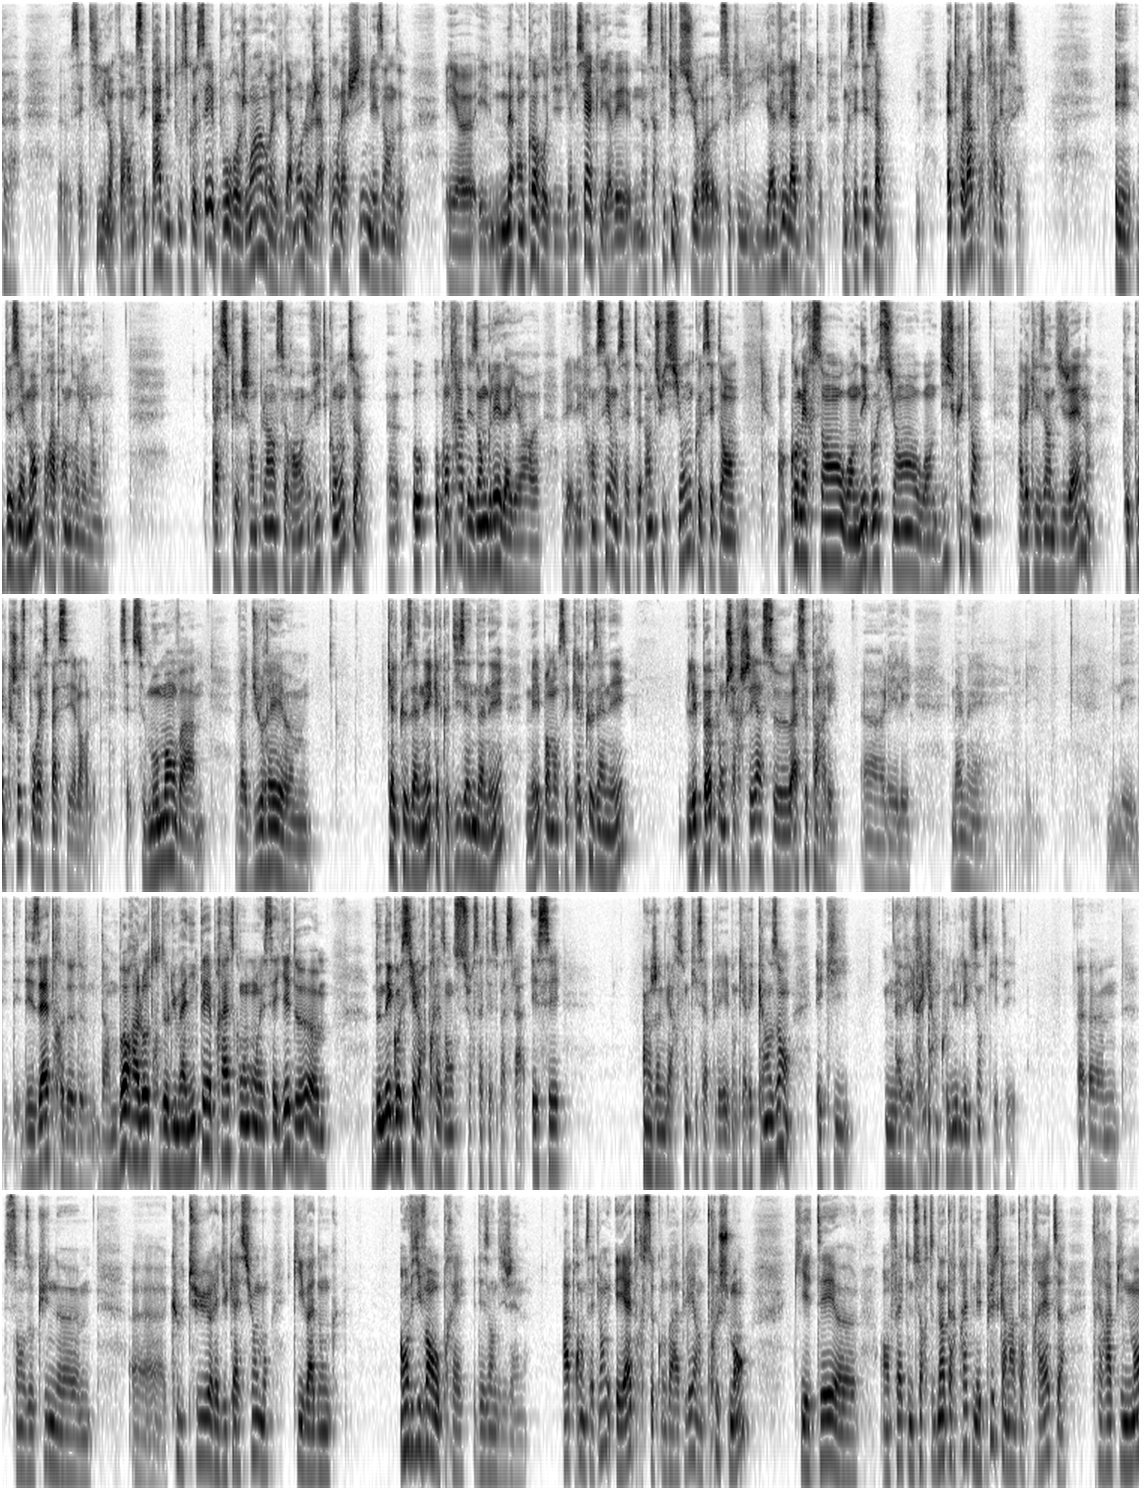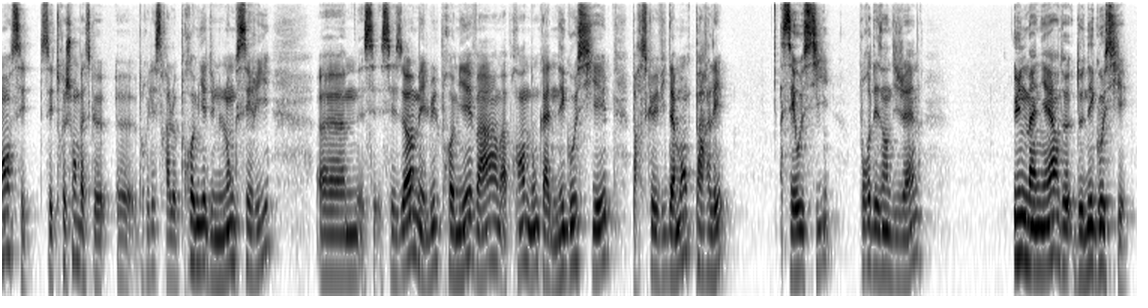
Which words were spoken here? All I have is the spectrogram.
cette île, enfin on ne sait pas du tout ce que c'est, pour rejoindre évidemment le Japon, la Chine, les Indes. Et, et encore au XVIIIe siècle, il y avait une incertitude sur ce qu'il y avait là devant eux. Donc c'était être là pour traverser. Et deuxièmement, pour apprendre les langues. Parce que Champlain se rend vite compte euh, au, contraire des Anglais d'ailleurs, euh, les, Français ont cette intuition que c'est en, commerçant ou en négociant ou en discutant avec les indigènes que quelque chose pourrait se passer. Alors ce moment va, va durer euh, quelques années, quelques dizaines d'années, mais pendant ces quelques années, les peuples ont cherché à se, à se parler. les, même des, des, êtres d'un bord à l'autre de l'humanité presque ont essayé de de négocier leur présence sur cet espace-là. Et c'est un jeune garçon qui s'appelait, donc qui avait 15 ans, et qui n'avait rien connu de l'existence, qui était euh, euh, sans aucune euh, culture, éducation, bon, qui va donc, en vivant auprès des indigènes, apprendre cette langue et être ce qu'on va appeler un truchement, qui était en fait une sorte d'interprète, mais plus qu'un interprète. Très rapidement, c'est truchement parce que Brûlé sera le premier d'une longue série euh, ces hommes, et lui le premier, va apprendre donc à négocier, parce qu'évidemment, parler, c'est aussi, pour des indigènes, une manière de, négocier,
